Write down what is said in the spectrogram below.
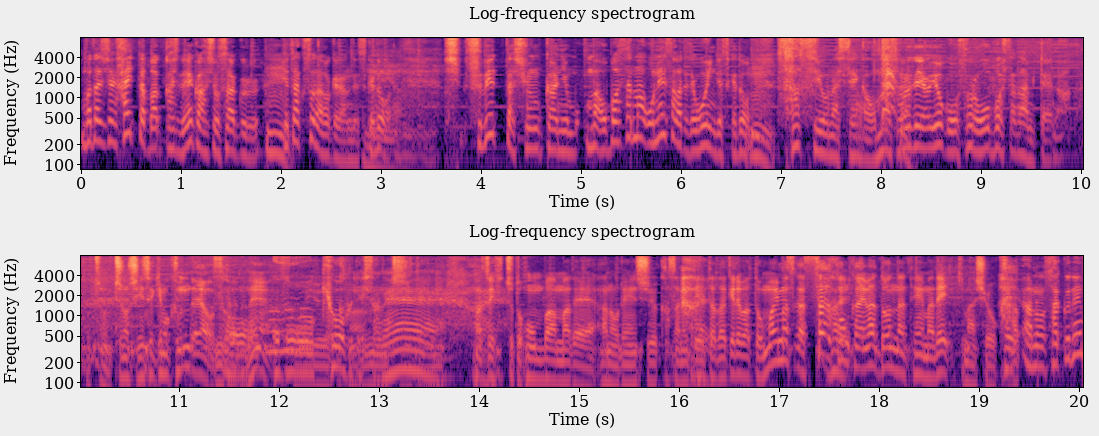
私入ったばっかしでね合唱サークル、うん。下手くそなわけなんですけど、滑った瞬間に、まあ、おばさまお姉様って多いんですけど、ん。刺すような視線がお前それでよくおソロ応募したなみたいな。うちの親戚も組んだよみたいなね。そうそう恐怖でしたね。まあ、はい。ぜひちょっと本番まであの練習重ねていただければと思いますが、さあ、はい今回はどんなテーマでいきましょうか、はい、あの昨年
